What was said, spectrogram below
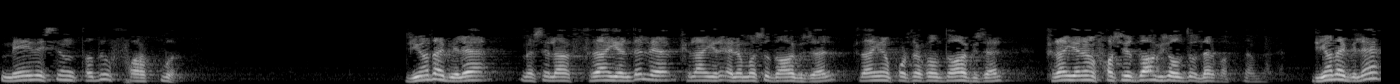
meyvesinin tadı farklı. Dünyada bile mesela filan yerinde de filan yerin elması daha güzel, filan yerin portakalı daha güzel, filan yerin fasulye daha güzel oldu der bak. Dünyada bile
